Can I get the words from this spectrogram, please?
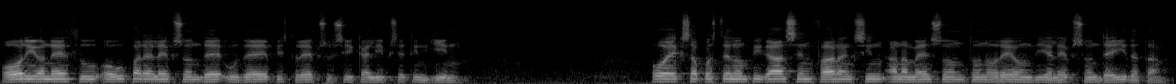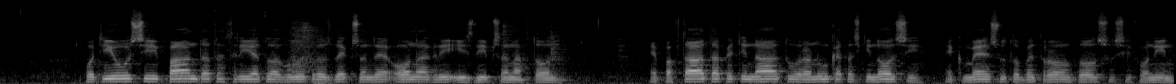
Όριον έθου οου παρελεύσονται ουδέ επιστρέψουσι καλύψε την γην ο εξ αποστέλων πηγάσεν φάραγξιν αναμέσων των ωραίων διελεύσονται ύδατα. Ποτιούσι πάντα τα θρία του αγρού προσδέξονται όναγροι εις δίψαν αυτών. Επ' αυτά τα πετεινά του ουρανού κατασκηνώσει, εκ μέσου των πετρών δώσου συμφωνήν.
